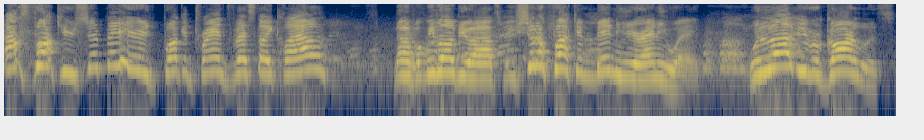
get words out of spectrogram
Alex, fuck you. You should have been here, you fucking transvestite clown. No, but we love you, Alex. But you should have fucking been here anyway. We love you regardless.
